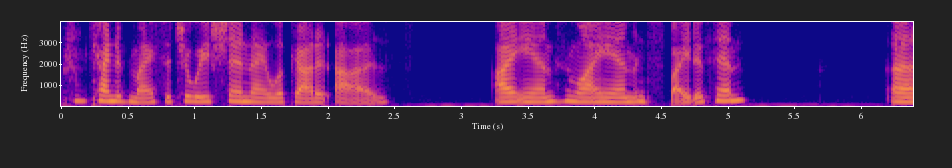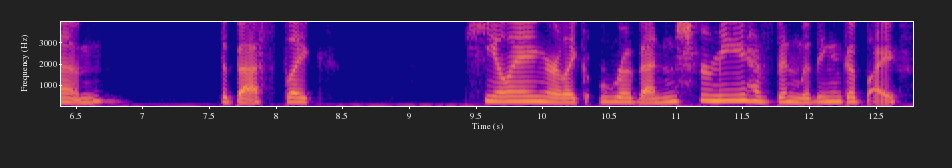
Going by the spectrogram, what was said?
kind of my situation. I look at it as I am who I am in spite of him. Um, the best like healing or like revenge for me has been living a good life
